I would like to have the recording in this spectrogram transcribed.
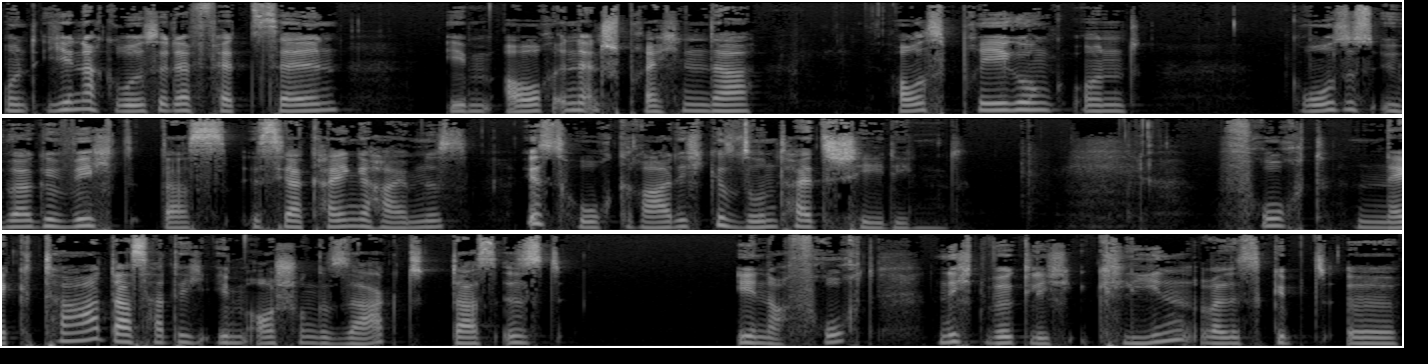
und je nach Größe der Fettzellen eben auch in entsprechender Ausprägung und großes Übergewicht, das ist ja kein Geheimnis, ist hochgradig gesundheitsschädigend. Fruchtnektar, das hatte ich eben auch schon gesagt, das ist je nach Frucht nicht wirklich clean, weil es gibt äh,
